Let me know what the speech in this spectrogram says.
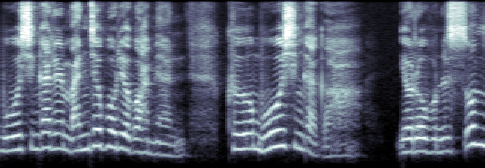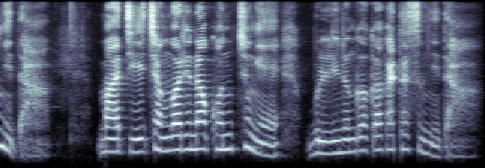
무엇인가를 만져보려고 하면 그 무엇인가가 여러분을 쏩니다. 마치 정갈이나 곤충에 물리는 것과 같았습니다.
